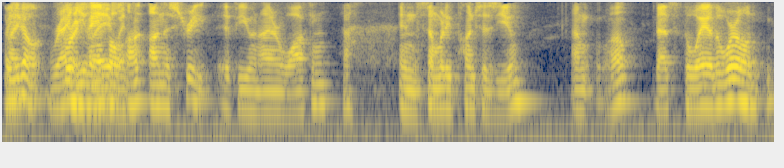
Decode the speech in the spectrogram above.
But you don't regulate. For example, with- on, on the street, if you and I are walking ah. and somebody punches you, I'm well. That's the way of the world. Good,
